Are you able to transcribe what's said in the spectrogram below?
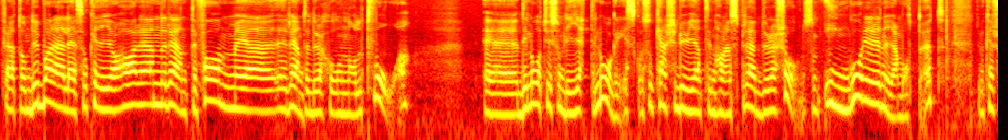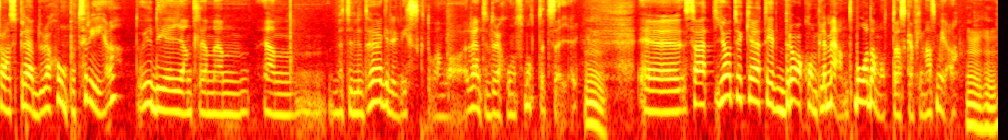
För att om du bara läser okej, okay, jag har en räntefond med ränteduration 0,2 det låter ju som det är jättelåg risk. Och så kanske du egentligen har en spreadduration som ingår i det nya måttet. Du kanske har en spreadduration på 3. Då är det egentligen en, en betydligt högre risk då än vad räntedurationsmåttet säger. Mm. Eh, så att jag tycker att det är ett bra komplement. Båda måtten ska finnas med. Mm.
